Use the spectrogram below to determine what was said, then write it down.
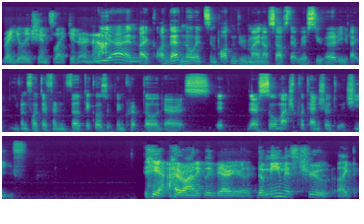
regulations like it or not. Yeah, and like on that note, it's important to remind ourselves that we're still early. Like even for different verticals within crypto, there's it there's so much potential to achieve. Yeah, ironically, very early. The meme is true. Like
